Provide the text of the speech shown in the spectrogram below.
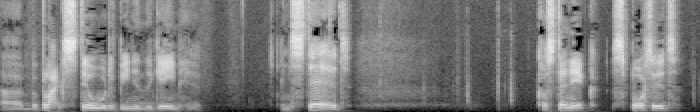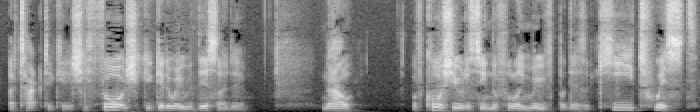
Um, but black still would have been in the game here. Instead, Kosteniuk spotted a tactic here. She thought she could get away with this idea. Now, of course, she would have seen the following moves, but there's a key twist,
